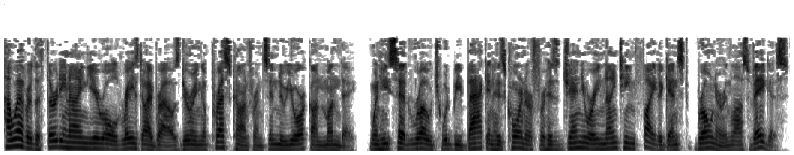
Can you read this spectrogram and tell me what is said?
However the 39-year-old raised eyebrows during a press conference in New York on Monday when he said Roach would be back in his corner for his January 19 fight against Broner in Las Vegas.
